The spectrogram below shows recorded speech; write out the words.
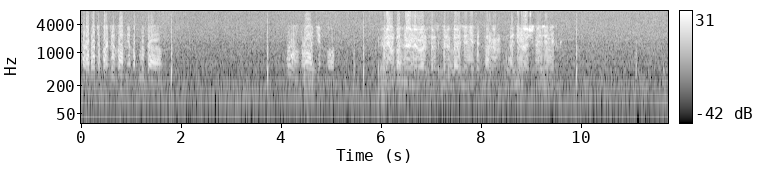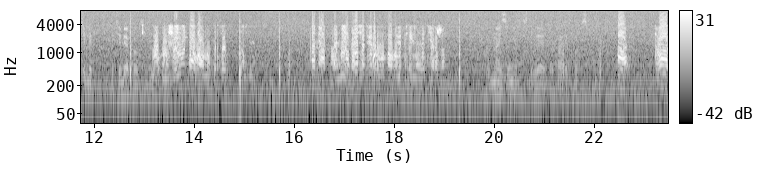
Работу партизан не наблюдаю. Курс 210. Прям под нами Вольфер, стрельба зениток по нам. Одиночная зенитка. По тебе, по тебе. Ну, уже не по вам, это тут Понятно. Нет, Вопрос ответ форма, по-моему, 2000 стреляет. задержан. Одна зенитка стреляет по паре Фоксман. А, 2,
